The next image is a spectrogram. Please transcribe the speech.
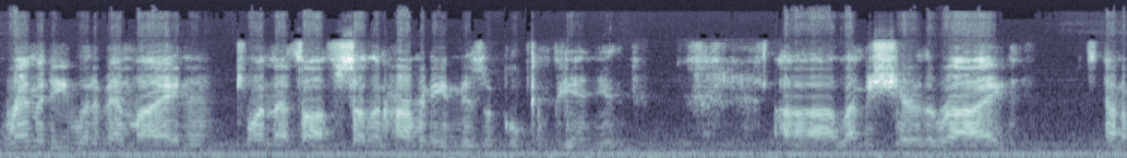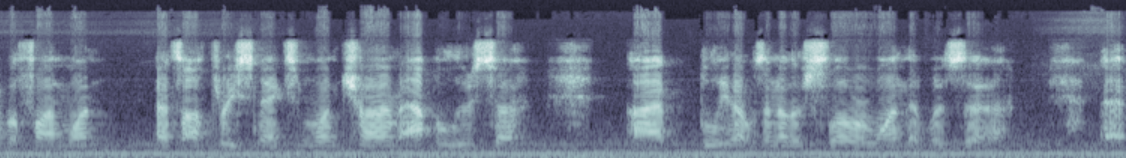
Remedy would have been my one that's off Southern Harmony Musical Companion. Uh, Let Me Share the Ride. It's kind of a fun one. That's off Three Snakes and One Charm. Appaloosa. I believe that was another slower one that was. Uh, uh,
